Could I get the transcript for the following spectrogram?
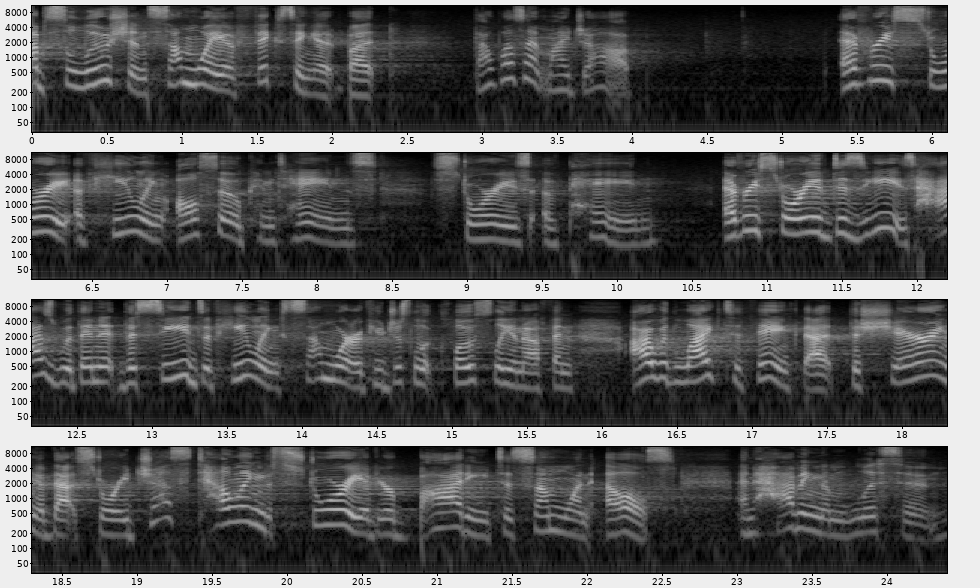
absolution, some way of fixing it, but that wasn't my job. Every story of healing also contains stories of pain. Every story of disease has within it the seeds of healing somewhere if you just look closely enough. And I would like to think that the sharing of that story, just telling the story of your body to someone else and having them listen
